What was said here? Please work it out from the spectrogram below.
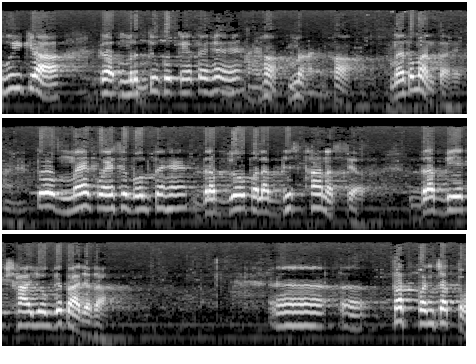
हुई क्या? मृत्यु को कहते हैं हाँ मैं, हाँ मैं तो मानता है। तो मैं को ऐसे बोलते हैं द्रव्योपलब्धि स्थान से द्रव्येक्षा योग्यता जदा। तत्पंचत्व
